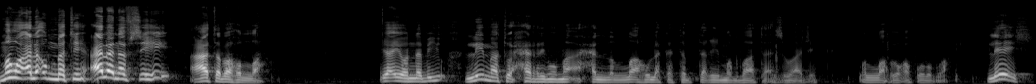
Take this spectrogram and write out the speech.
ما هو على أمته؟ على نفسه عاتبه الله. يا أيها النبي لما تحرم ما أحل الله لك تبتغي مرضاة أزواجك؟ والله غفور رحيم. ليش؟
